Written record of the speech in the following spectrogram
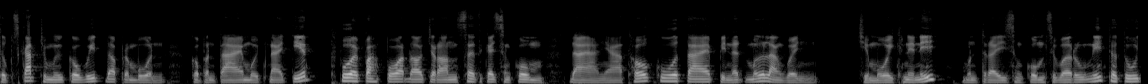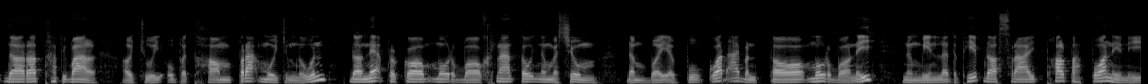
ទប់ស្កាត់ជំងឺ Covid-19 ក៏ប៉ុន្តែមួយផ្នែកទៀតធ្វើឲ្យប៉ះពាល់ដល់ចរន្តសេដ្ឋកិច្ចសង្គមដែលអាជ្ញាធរគួរតែពិនិត្យមើលឡើងវិញជាមួយគ្នានេះ មន្ត្រីសង្គមស៊ីវិលរូបនេះទទូចដល់រដ្ឋាភិបាលឲ្យជួយឧបត្ថម្ភប្រាក់មួយចំនួនដល់អ្នកប្រកបមុខរបរខ្នាតតូចនិងមធ្យមដើម្បីឲ្យពួកគាត់អាចបន្តមុខរបរនេះនិងមានលទ្ធភាពដោះស្រាយផលប៉ះពាល់នានា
